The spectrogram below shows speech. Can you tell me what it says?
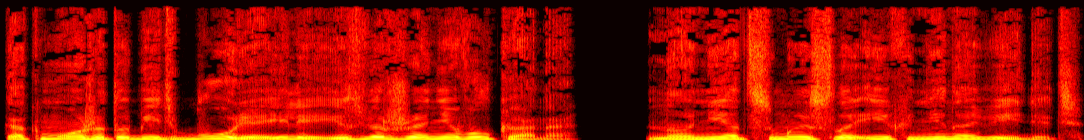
как может убить буря или извержение вулкана. Но нет смысла их ненавидеть.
